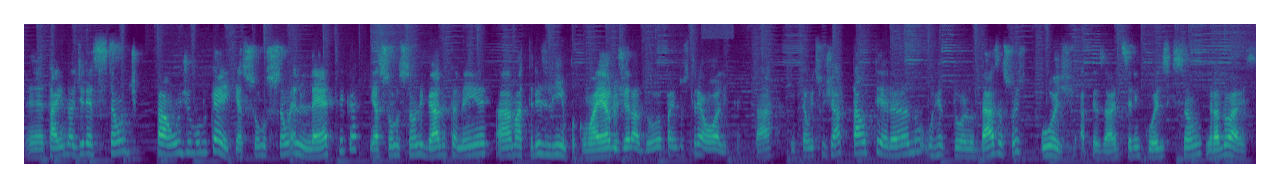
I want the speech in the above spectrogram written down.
está é, indo na direção de para onde o mundo quer ir, que é a solução elétrica e a solução ligada também à matriz limpa, como aerogerador para a indústria eólica, tá? Então isso já está alterando o retorno das ações hoje, apesar de serem coisas que são graduais.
